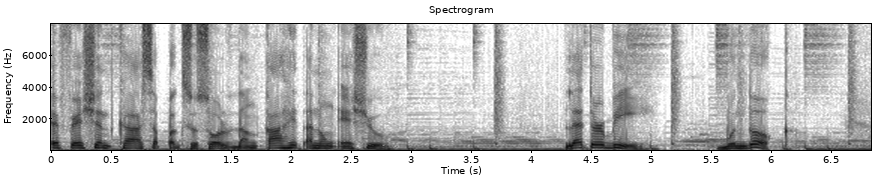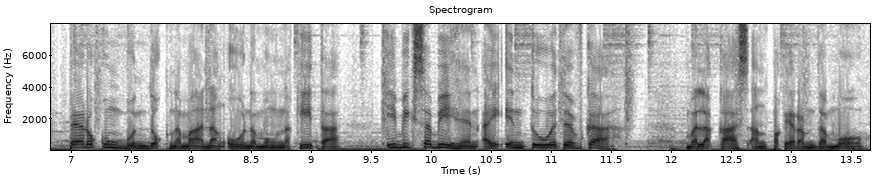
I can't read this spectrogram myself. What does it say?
efficient ka sa pagsusolve ng kahit anong issue. Letter B. Bundok. Pero kung bundok naman ang una mong nakita, ibig sabihin ay intuitive ka. Malakas ang pakiramdam mo.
